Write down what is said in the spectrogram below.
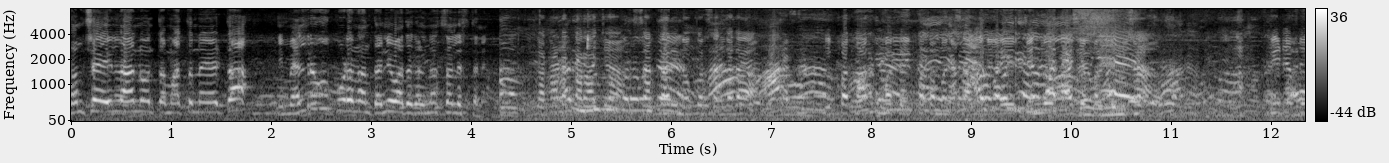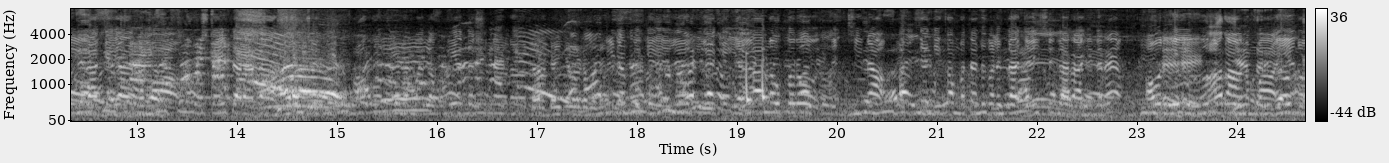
ಸಂಶಯ ಇಲ್ಲ ಅನ್ನುವಂಥ ಮಾತನ್ನ ಹೇಳ್ತಾ ನಿಮ್ಮೆಲ್ಲರಿಗೂ ಕೂಡ ನಾನು ಧನ್ಯವಾದಗಳನ್ನ ಸಲ್ಲಿಸ್ತೇನೆ. ಕರ್ನಾಟಕ ರಾಜ್ಯ ಸರ್ಕಾರಿ ನೌಕರ ಸಂಘದ ಇಪ್ಪತ್ನಾಲ್ಕು ಮತ್ತು ಇಪ್ಪತ್ತೊಂಬತ್ತು ಸ್ನೇಹಿತರಾದ ಇಲಾಖೆ ಎಲ್ಲ ನೌಕರು ಹೆಚ್ಚಿನ ಅತ್ಯಧಿಕ ಮತಗಳಿಂದ ಜಯಿಸಿದಾರಾಗಿದ್ದಾರೆ ಅವರಿಗೆ ಏನು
